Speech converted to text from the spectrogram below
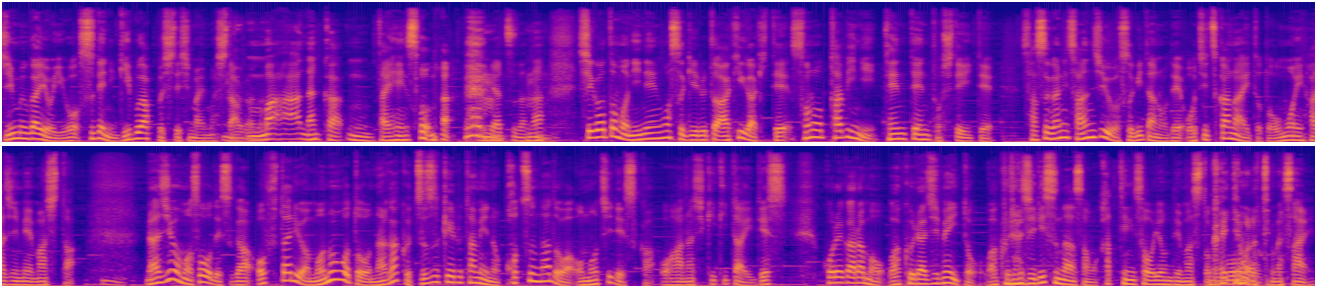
ジム通いをすでにギブアップしてしまいました。まあ、なんか、うん、大変そうなうんやつだな。うん仕事も2年を過ぎると秋が来て、その度に転々としていて、さすがに30を過ぎたので落ち着かないとと思い始めました。ラジオもそうですが、お二人は物事を長く続けるためのコツなどはお持ちですか？お話聞きたいです。これからもワクラジメイト、ワクラジリスナーさんを勝手にそう呼んでますと書いてもらってます。はい。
